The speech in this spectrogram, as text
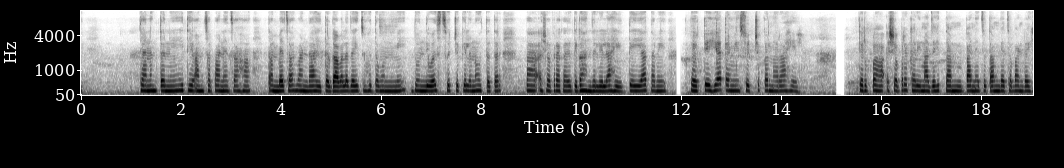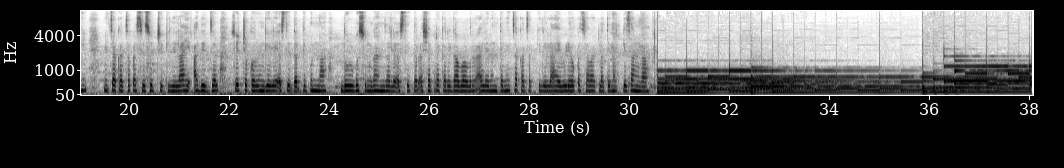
त्यानंतरने इथे आमचा पाण्याचा हा तांब्याचा भांडा आहे. तर गावाला जायचं होतं म्हणून मी दोन दिवस स्वच्छ केलं नव्हतं. तर पहा अशा प्रकारे ते घाण झालेलं आहे ते आता मी तर तेही आता मी स्वच्छ करणार आहे. तर पहा अशा प्रकारे माझं हे तांब पाण्याचं तांब्याचं भांडंही मी चकाचक असे स्वच्छ केलेलं आहे. आधीच जर स्वच्छ करून गेले असते तर ते पुन्हा धूळ बसून घाण झाले असते. तर अशा प्रकारे गावावरून आल्यानंतर मी चकाचक केलेलं आहे. व्हिडिओ कसा वाटला ते नक्की सांगा.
